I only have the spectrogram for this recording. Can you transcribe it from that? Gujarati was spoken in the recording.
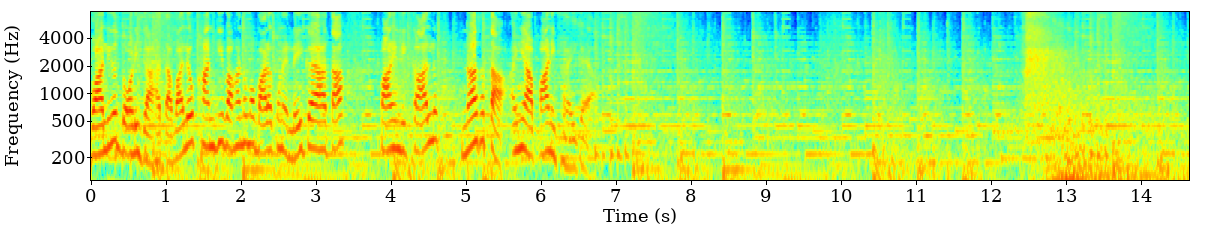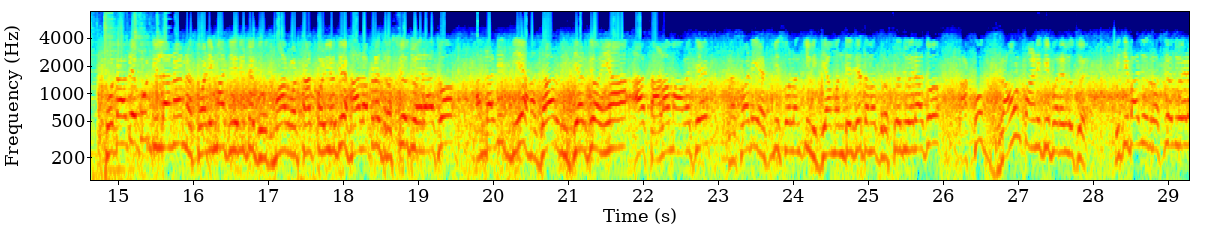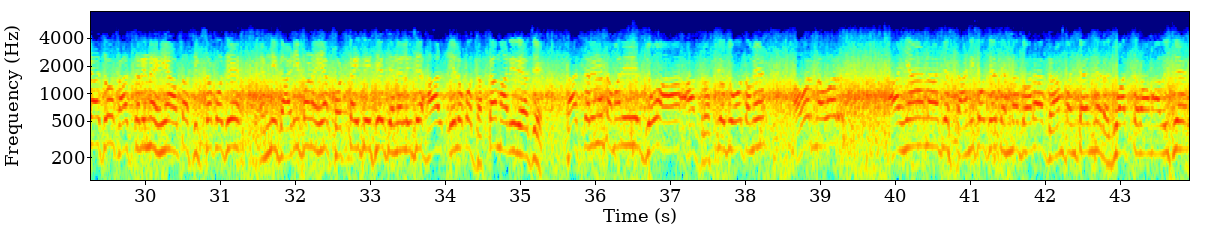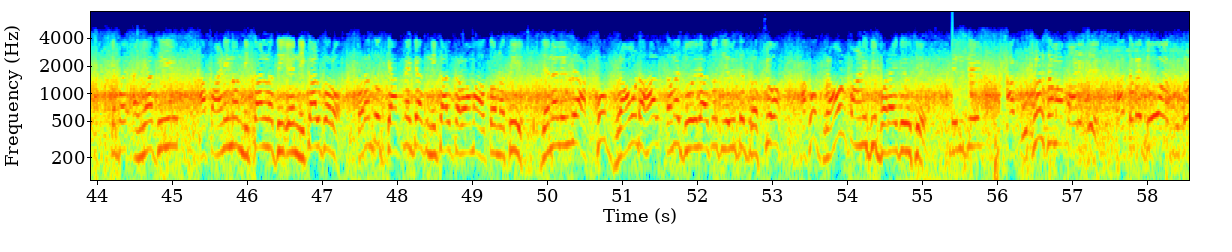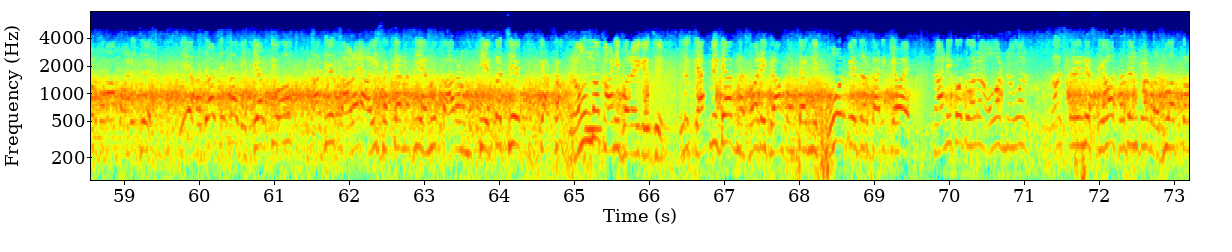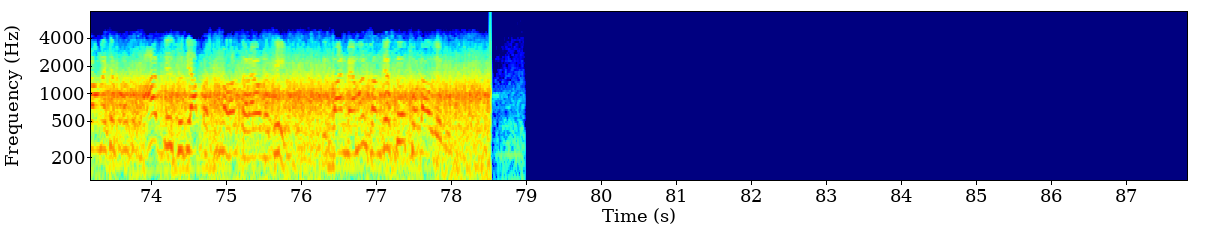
વાલીઓ દોડી ગયા હતા. વાલીઓ ખાનગી વાહનોમાં બાળકોને લઈ ગયા હતા. પાણી નિકાલ ન થતા અહીંયા પાણી ભરાઈ ગયા. છોટાઉદેપુર જિલ્લાના નસવાડીમાં જે રીતે ધોધમાર વરસાદ પડ્યો છે, હાલ આપણે દ્રશ્યો જોઈ રહ્યા છો. અંદાજિત બે હજાર વિદ્યાર્થીઓ અહીંયા આ શાળામાં આવે છે. નસવાડી એસબી સોલંકી વિદ્યા મંદિર છે, તમે દ્રશ્યો જોઈ રહ્યા છો. આખું ગ્રાઉન્ડ પાણીથી ભરેલું છે. બીજી બાજુ દ્રશ્યો જોઈ રહ્યા છો. ખાસ કરીને અહીંયા આવતા શિક્ષકો છે. એમની ગાડી પણ અહીંયા ખોટકાઈ ગઈ છે, જેને લીધે હાલ એ લોકો ધક્કા મારી રહ્યા છે. ખાસ કરીને તમારી જો આ આ દ્રશ્યો જુઓ તમે, અવારનવાર અહીંયાના જે સ્થાનિકો છે, તેમના દ્વારા ગ્રામ પંચાયતને રજૂઆત કરવામાં આવી છે કે ભાઈ અહીંયાથી આ પાણીનો નિકાલ નથી, એ નિકાલ કરો. પરંતુ ક્યાંક ને ક્યાંક નિકાલ કરવામાં આવતો નથી. જેને લીધે આખું ગ્રાઉન્ડ હાલ તમે જોઈ રહ્યા છો તે રીતે દ્રશ્યો આખું ગ્રાઉન્ડ પાણીથી ભરાઈ ગયું છે. તે રીતે આ ઘૂંટણસમા પાણી છે, આ તમે જુઓ, આ ઘૂંટણસમા પાણી છે. બે હજાર જેટલા વિદ્યાર્થીઓ આજે શાળાએ આવી શક્યા નથી. એનું કારણ મુખ્ય એક જ છે કે આખા ગ્રાઉન્ડમાં પાણી ભરાઈ ગયું છે. એટલે ક્યાંક ને ક્યાંક નસવાડી ગ્રામ પંચાયતની ઘોર બેદરકારી કહેવાય. સ્થાનિકો દ્વારા અવારનવાર ખાસ કરીને સેવા સદન પણ રજૂઆત કરવામાં આવે છે, પરંતુ આજ દિન સુધી આ પ્રશ્નનો હલ કરાયો નથી. ઇરફાન મહેમાન સંદેશનું છોટાઉદેપુર.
